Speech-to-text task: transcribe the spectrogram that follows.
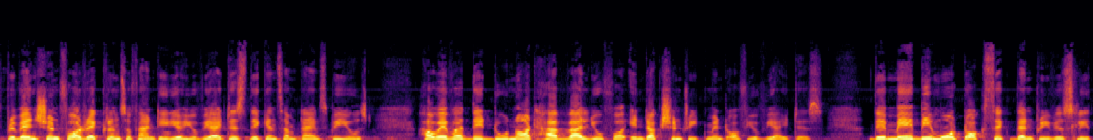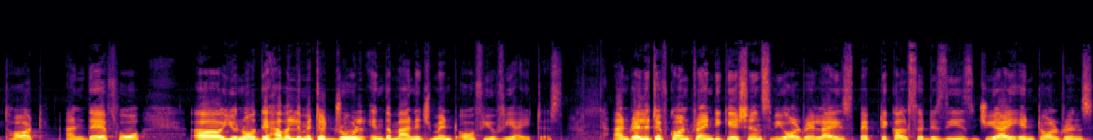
prevention for recurrence of anterior uveitis, they can sometimes be used. However, they do not have value for induction treatment of uveitis. They may be more toxic than previously thought and therefore, uh, you know, they have a limited role in the management of uveitis. And relative contraindications, we all realize peptic ulcer disease, GI intolerance,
